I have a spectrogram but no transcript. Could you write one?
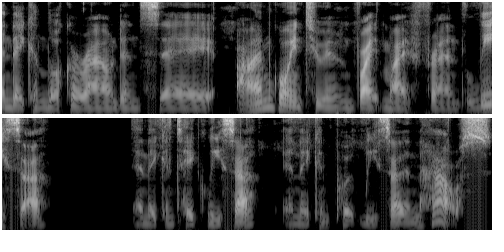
And they can look around and say, I'm going to invite my friend Lisa. And they can take Lisa and they can put Lisa in the house.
